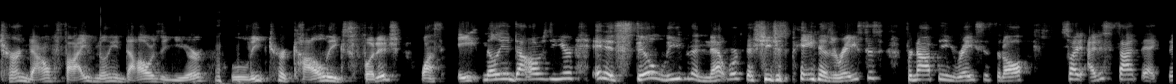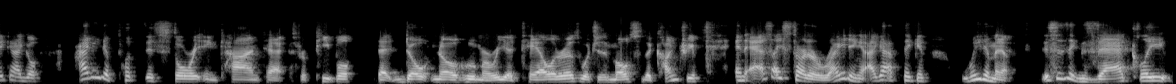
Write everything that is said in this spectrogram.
turned down $5 million a year, leaked her colleagues' footage, wants $8 million a year, and is still leaving the network that she just painted as racist for not being racist at all. So I, I just sat there thinking, I go, I need to put this story in context for people that don't know who Maria Taylor is, which is most of the country. And as I started writing, I got thinking, wait a minute, this is exactly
